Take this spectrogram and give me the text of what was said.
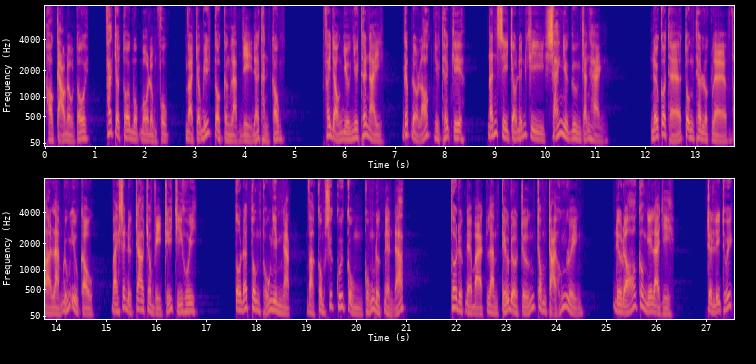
Họ cạo đầu tôi, phát cho tôi một bộ đồng phục và cho biết tôi cần làm gì để thành công. Phải dọn giường như thế này, gấp đồ lót như thế kia, đánh si cho đến khi sáng như gương chẳng hạn. Nếu có thể tuân theo luật lệ và làm đúng yêu cầu, bạn sẽ được trao cho vị trí chỉ huy. Tôi đã tuân thủ nghiêm ngặt và công sức cuối cùng cũng được đền đáp. Tôi được đề bạt làm tiểu đội trưởng trong trại huấn luyện. Điều đó có nghĩa là gì? Trên lý thuyết,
